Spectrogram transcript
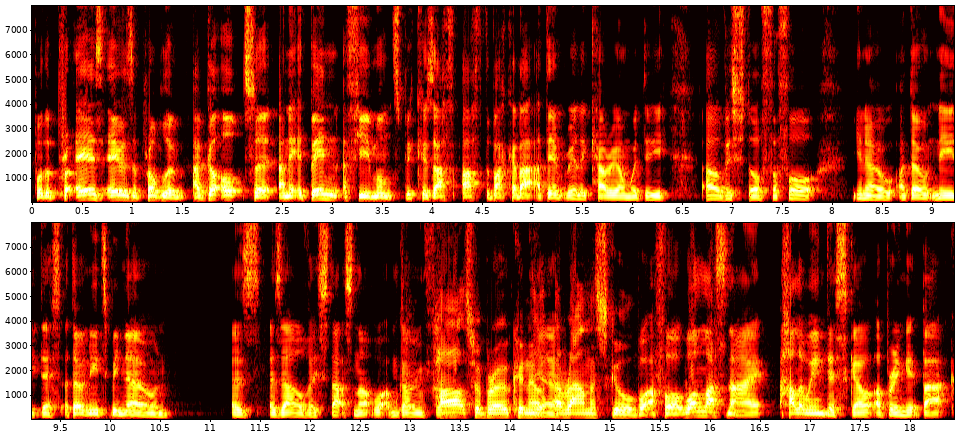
But the pro- here's, here's the problem. I got up to, and it had been a few months because off, off the back of that, I didn't really carry on with the Elvis stuff. I thought, you know, I don't need this. I don't need to be known as as Elvis. That's not what I'm going for. Hearts were broken Yeah. around the school. But I thought one last night, Halloween disco, I'll bring it back.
